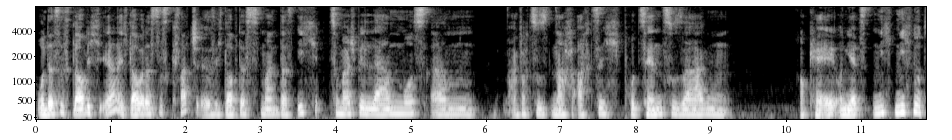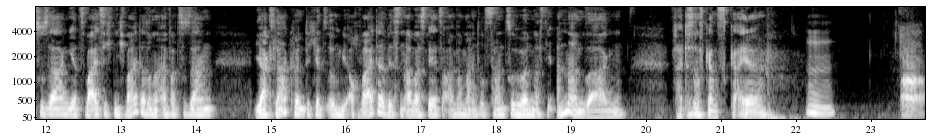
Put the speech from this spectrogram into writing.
Und das ist, glaube ich, ja, ich glaube, dass das Quatsch ist. Ich glaube, dass man, dass ich zum Beispiel lernen muss, ähm, einfach zu, nach 80 Prozent zu sagen, okay, und jetzt nicht, nicht nur zu sagen, jetzt weiß ich nicht weiter, sondern einfach zu sagen, ja klar könnte ich jetzt irgendwie auch weiter wissen, aber es wäre jetzt auch einfach mal interessant zu hören, was die anderen sagen. Vielleicht ist das ganz geil. Mhm. Oh.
